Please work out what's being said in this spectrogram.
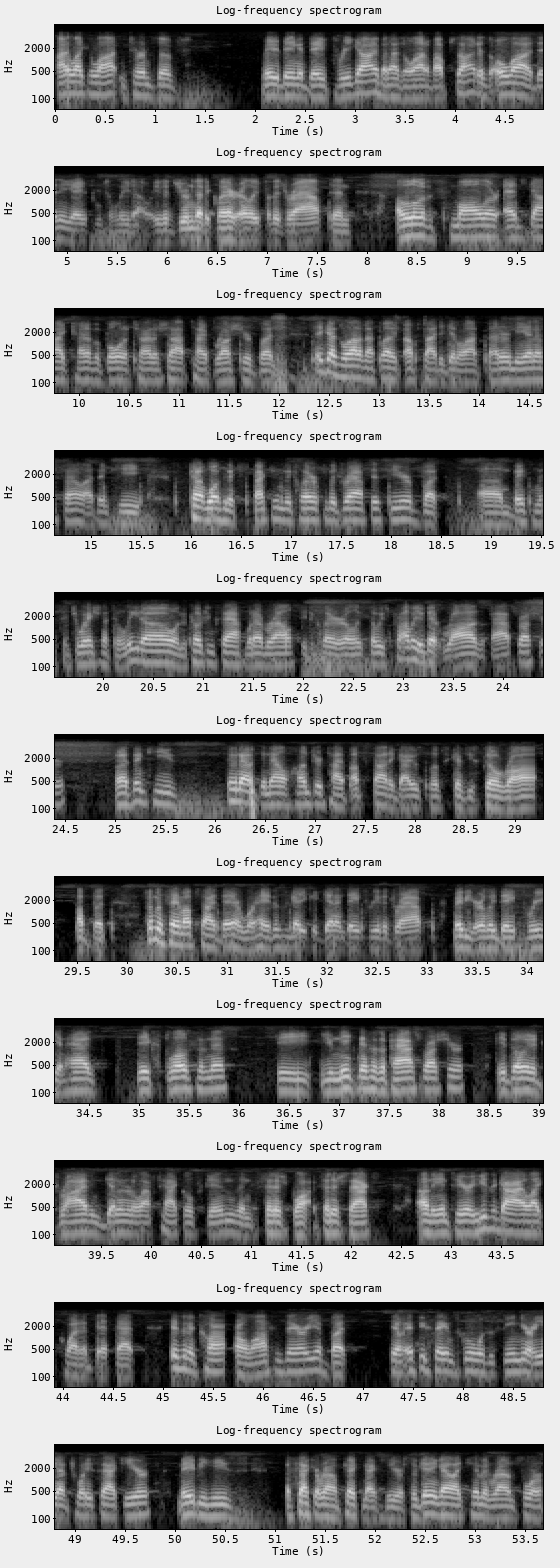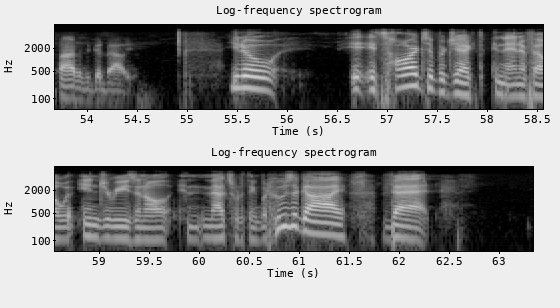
I like a lot in terms of maybe being a day three guy, but has a lot of upside is Ola Adeniyi from Toledo. He's a junior that declared early for the draft and a little bit smaller edge guy, kind of a bull in a china shop type rusher, but I think he has a lot of athletic upside to get a lot better in the NFL. I think he kind of wasn't expecting to declare for the draft this year, but um, based on the situation at Toledo and the coaching staff, whatever else, he declared early. So he's probably a bit raw as a pass rusher, but I think he's doesn't have the Danielle Hunter type upside, a guy who slips because he's still raw. But some of the same upside there, where hey, this is a guy you could get on day three of the draft, maybe early day three, and has the explosiveness, the uniqueness as a pass rusher, the ability to drive and get under left tackle skins and finish block, finish sacks on the interior. He's a guy I like quite a bit. That isn't a Carl Lawson's area, but you know, if he stayed in school as a senior and he had a 20 sack year, maybe he's a second round pick next year. So getting a guy like him in round four or five is a good value. You know, it's hard to project in the NFL with injuries and all and that sort of thing. But who's a guy that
